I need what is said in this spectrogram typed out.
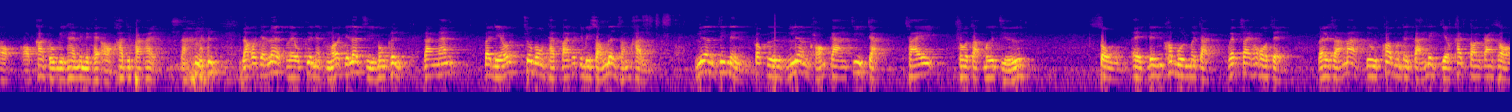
ออกออกค่าตั๋วบินให้ไม่มีใครออกค่าที่พักให้ดังนั้นเราก็จะเลิกเร็วขึ้นนะเราจะเลิกสี่โมงครึ่งดังนั้นประเดี๋ยวชั่วโมงถัดไปก็จะมีสองเรื่องสำคัญ เรื่องที่หนึ่งก็คือเรื่องของการที่จะใช้ โทรศัพท์มือถือ ส่งดึงข้อมูลมาจากเว็บไซต์ของโอเซเราสามารถดูข้อมูลต่างๆเรื่องเกี่ยวขั้นตอนการสอบ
